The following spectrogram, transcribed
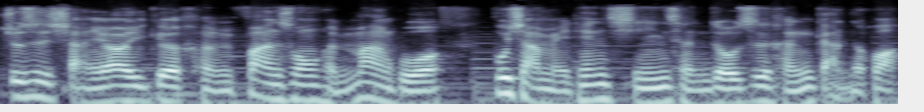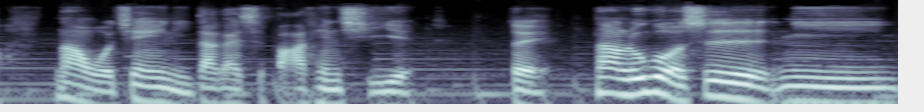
就是想要一个很放松、很慢活，不想每天行程都是很赶的话，那我建议你大概是八天七夜。对，那如果是你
